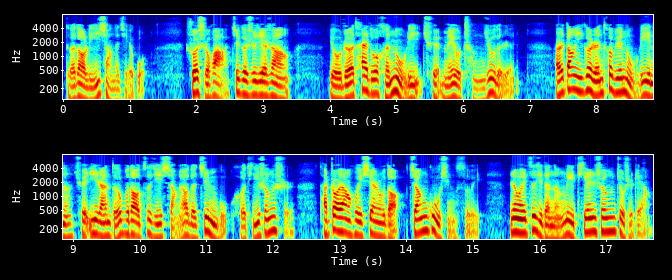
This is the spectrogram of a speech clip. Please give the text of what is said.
得到理想的结果。说实话，这个世界上有着太多很努力却没有成就的人，而当一个人特别努力呢，却依然得不到自己想要的进步和提升时，他照样会陷入到僵固型思维，认为自己的能力天生就是这样。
